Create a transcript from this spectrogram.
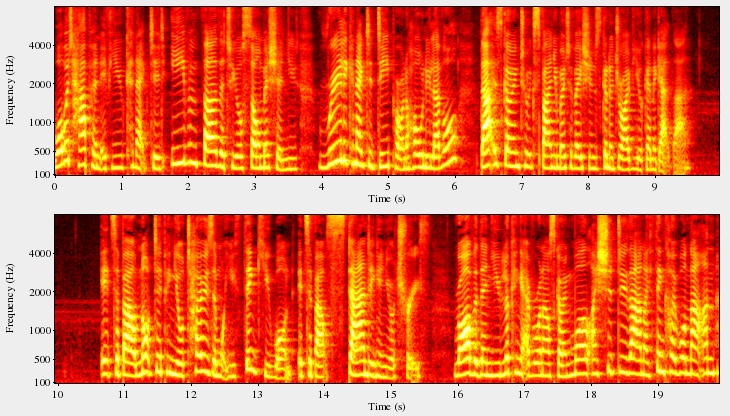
What would happen if you connected even further to your soul mission? You really connected deeper on a whole new level? That is going to expand your motivation, it's going to drive you, you're going to get there. It's about not dipping your toes in what you think you want, it's about standing in your truth rather than you looking at everyone else going, Well, I should do that, and I think I want that, and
